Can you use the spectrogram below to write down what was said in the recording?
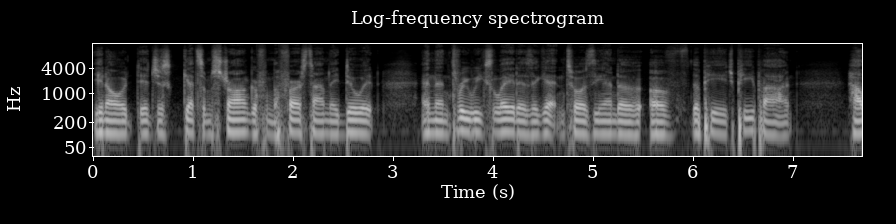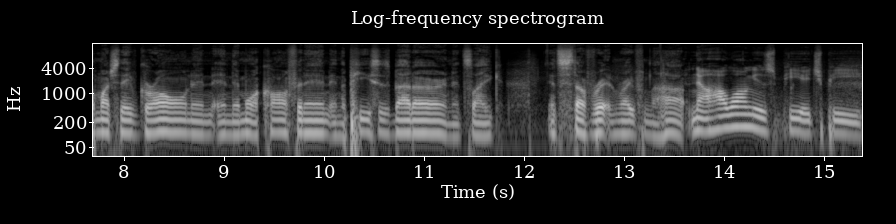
you know, it, it just gets them stronger from the first time they do it. And then three weeks later, as they're getting towards the end of, of the PHP part, how much they've grown and, and they're more confident and the piece is better. And it's like, it's stuff written right from the heart. Now, how long is PHP?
